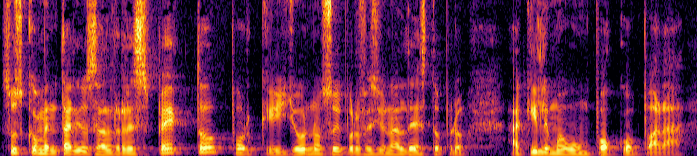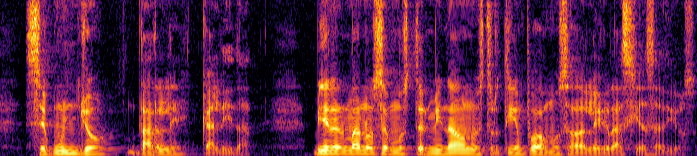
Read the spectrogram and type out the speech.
sus comentarios al respecto porque yo no soy profesional de esto, pero aquí le muevo un poco para, según yo, darle calidad. Bien hermanos, hemos terminado nuestro tiempo, vamos a darle gracias a Dios.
